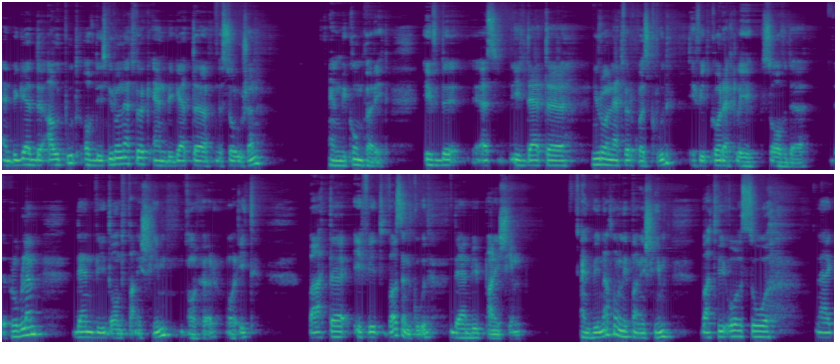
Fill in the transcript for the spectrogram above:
and we get the output of this neural network and we get uh, the solution and we compare it. If the, as, if that uh, neural network was good, if it correctly solved the, the problem, then we don't punish him or her or it. But uh, if it wasn't good, then we punish him. And we not only punish him, but we also like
